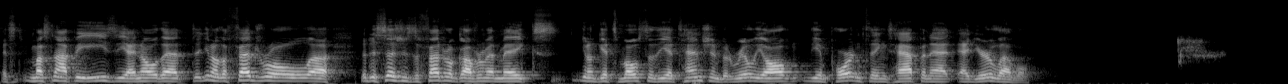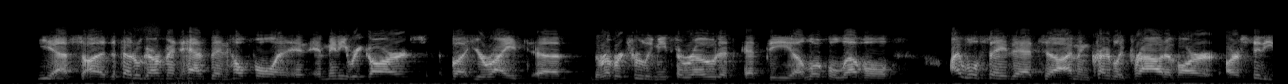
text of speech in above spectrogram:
it must not be easy. I know that you know the federal, uh, the decisions the federal government makes, you know, gets most of the attention, but really all the important things happen at at your level. Yes, uh, the federal government has been helpful in, in many regards but you're right. Uh, the rubber truly meets the road at, at the uh, local level. I will say that uh, I'm incredibly proud of our, our city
